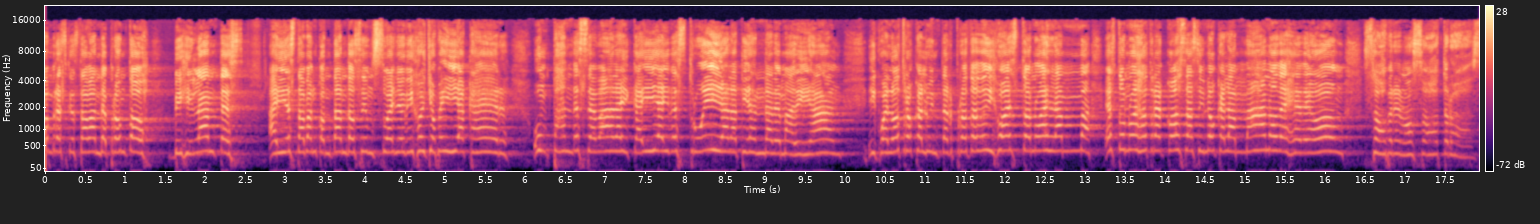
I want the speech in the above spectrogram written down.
hombres que estaban de pronto vigilantes Ahí estaban contándose un sueño y dijo, yo veía caer un pan de cebada y caía y destruía la tienda de Madián. Y cual otro que lo interpretó dijo, esto no es la esto no es otra cosa sino que la mano de Gedeón sobre nosotros.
